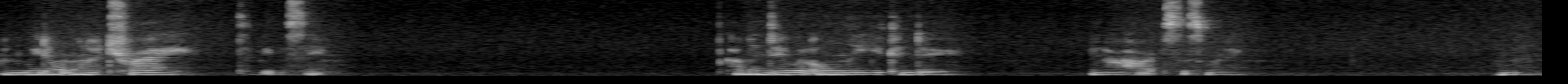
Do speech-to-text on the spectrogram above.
And we don't want to try to be the same. Come and do what only you can do in our hearts this morning. Amen.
